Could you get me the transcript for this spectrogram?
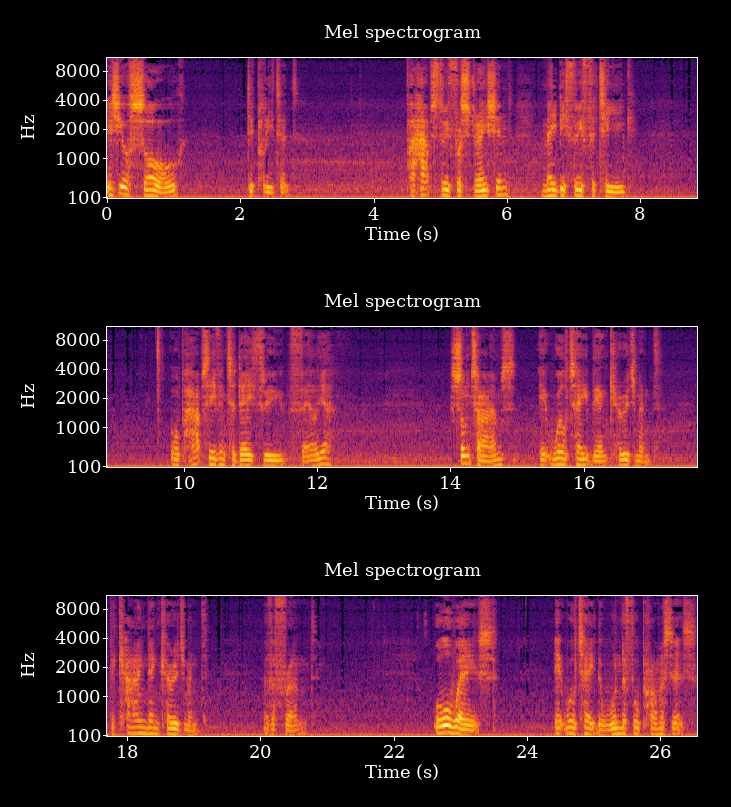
Is your soul depleted? Perhaps through frustration, maybe through fatigue or perhaps even today through failure. Sometimes it will take the encouragement, the kind encouragement of a friend. Always it will take the wonderful promises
